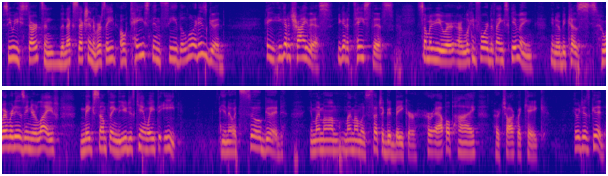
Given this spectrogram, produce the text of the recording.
see what he starts in the next section in verse 8? Oh, taste and see the Lord is good. Hey, you got to try this. You got to taste this. Some of you are, are looking forward to Thanksgiving, you know, because whoever it is in your life makes something that you just can't wait to eat. You know, it's so good. And my mom, my mom was such a good baker. Her apple pie, her chocolate cake, it was just good.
